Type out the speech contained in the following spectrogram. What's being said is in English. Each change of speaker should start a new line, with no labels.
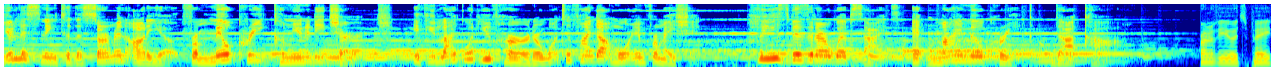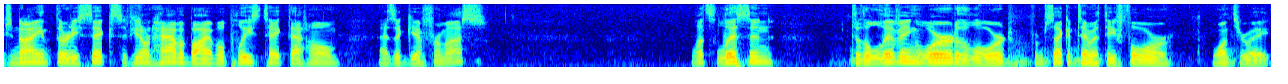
You're listening to the sermon audio from Mill Creek Community Church. If you like what you've heard or want to find out more information, please visit our website at mymillcreek.com.
In front of you, it's page 936. If you don't have a Bible, please take that home as a gift from us. Let's listen to the living word of the Lord from 2 Timothy 4 1 through 8.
